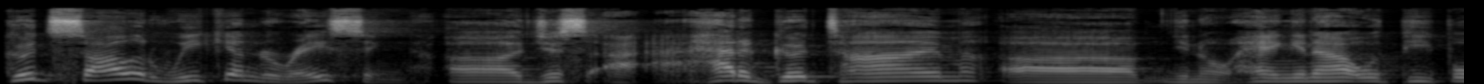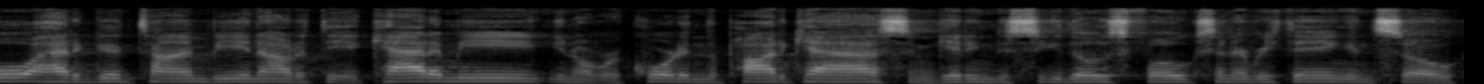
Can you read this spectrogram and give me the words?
Good solid weekend of racing. Uh, just I had a good time, uh, you know, hanging out with people. I had a good time being out at the academy, you know, recording the podcast and getting to see those folks and everything. And so,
